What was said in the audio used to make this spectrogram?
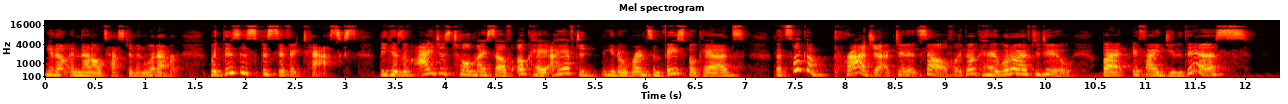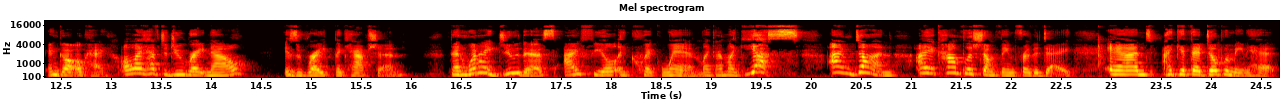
you know, and then I'll test them and whatever. But this is specific tasks because if I just told myself, okay, I have to, you know, run some Facebook ads, that's like a project in itself. Like, okay, what do I have to do? But if I do this and go, okay, all I have to do right now is write the caption. Then when I do this, I feel a quick win. Like I'm like, yes, I'm done. I accomplished something for the day. And I get that dopamine hit.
